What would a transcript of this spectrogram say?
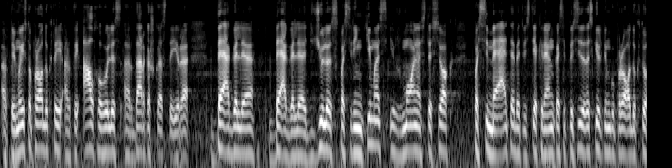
Ar tai maisto produktai, ar tai alkoholis, ar dar kažkas, tai yra begalė, begalė, didžiulis pasirinkimas ir žmonės tiesiog pasimetę, bet vis tiek renkasi, prisideda skirtingų produktų,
